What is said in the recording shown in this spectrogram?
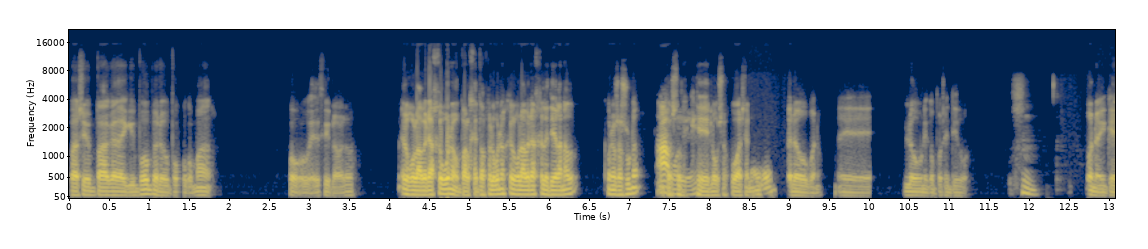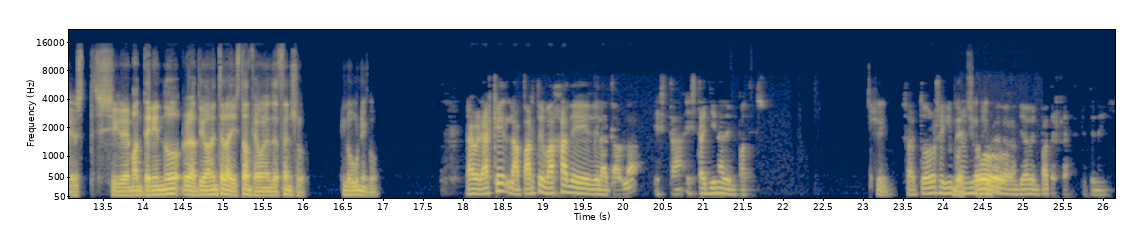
ocasión para cada equipo, pero poco más. Poco que decir, la verdad. El golaveraje, bueno, para el Getafe lo bueno es que el golaveraje le tiene ganado con Osasuna. Ah, muy bien. que luego se jugase en algo, pero bueno, eh, lo único positivo. Bueno, y que sigue manteniendo relativamente la distancia con el descenso. Lo único. La verdad es que la parte baja de, de la tabla está, está llena de empates. Sí. O sea, todos los equipos De hecho- la cantidad de empates que, que tenéis.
